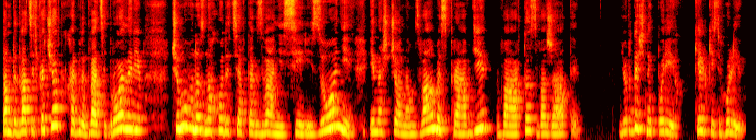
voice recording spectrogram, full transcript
там, де 20 качок, хай буде 20 бройлерів. Чому воно знаходиться в так званій сірій зоні і на що нам з вами справді варто зважати? Юридичний поріг, кількість голів.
